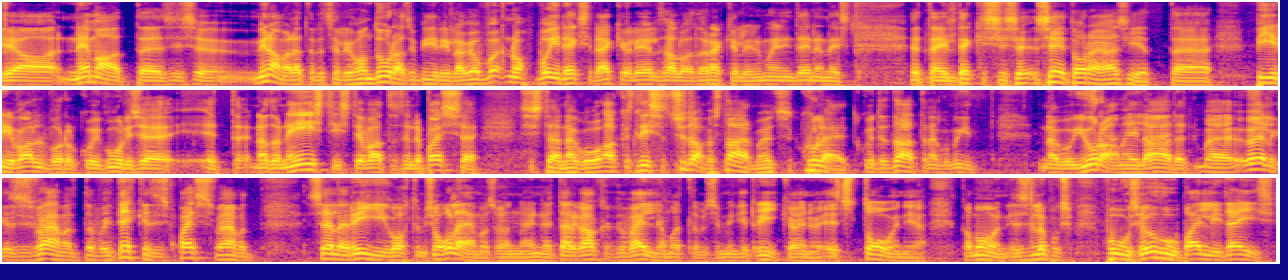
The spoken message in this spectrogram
ja nemad eh, siis, mina mäletan, et see oli Hondurase piiril, aga noh, võin eksida, äkki oli El Salvador, äkki oli mõni teine neist. et neil tekkis siis see, tore asi, et äh, piirivalvur, kui kuulis, et nad on Eestist ja vaatas nende passe, siis ta nagu hakkas lihtsalt südamest naerma ja ütles, et kuule, et kui te tahate nagu mingit nagu jura meile ajada, et öelge siis vähemalt või tehke siis pass vähemalt selle riigi kohta, mis olemas on, on ju, et ärge hakake välja mõtlema siin mingeid riike, on ju, Estonia, come on, ja siis lõpuks puhus õhupalli täis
